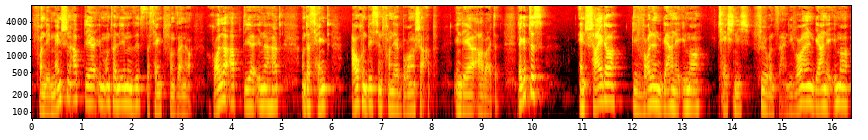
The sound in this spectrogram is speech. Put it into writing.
von dem Menschen ab, der im Unternehmen sitzt. Das hängt von seiner Rolle ab, die er innehat. Und das hängt auch ein bisschen von der Branche ab, in der er arbeitet. Da gibt es Entscheider, die wollen gerne immer technisch führend sein. Die wollen gerne immer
